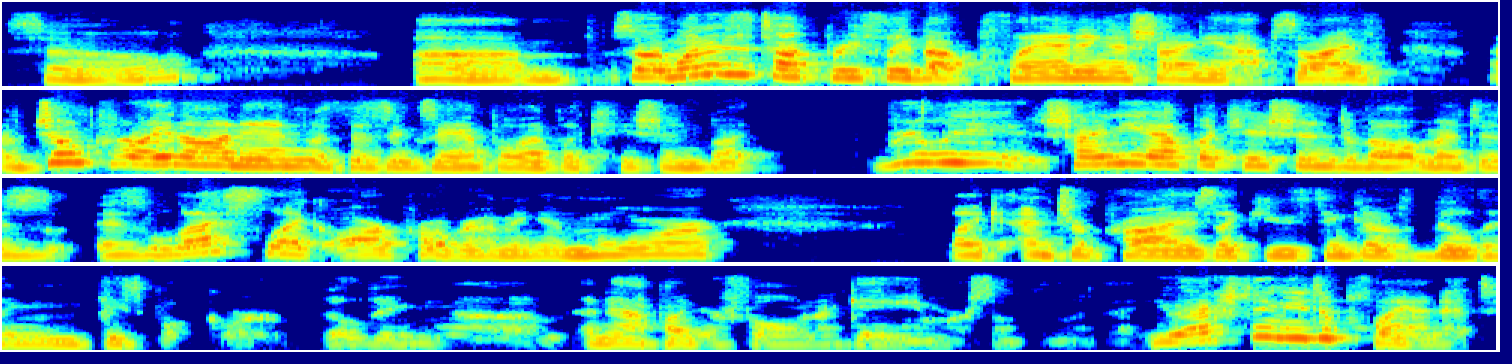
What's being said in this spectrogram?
So, um, so I wanted to talk briefly about planning a Shiny app. So I've, I've jumped right on in with this example application, but really Shiny application development is, is less like R programming and more like enterprise, like you think of building Facebook or building um, an app on your phone, a game or something like that. You actually need to plan it.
